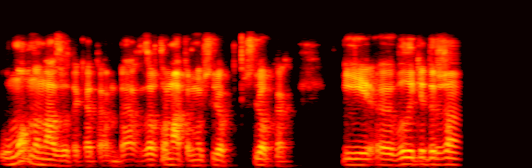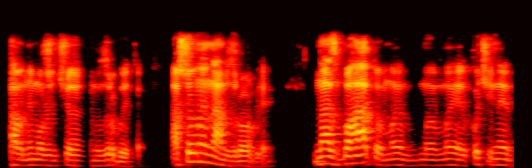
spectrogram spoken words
умовна назва така там да, з автоматами в шльоп, шльопках, і великі держави не можуть чого зробити. А що вони нам зроблять? Нас багато. Ми, ми, ми хоч і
